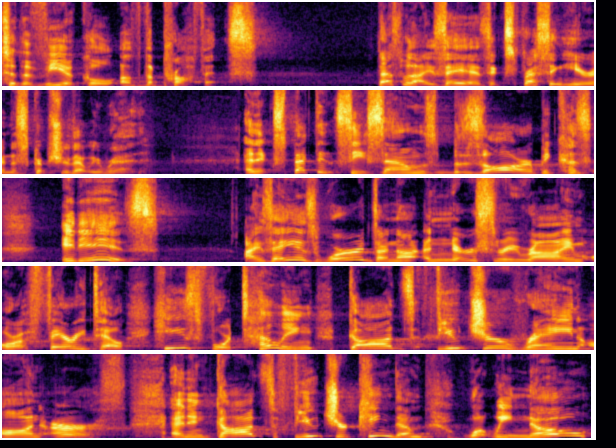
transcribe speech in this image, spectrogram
to the vehicle of the prophets. That's what Isaiah is expressing here in the scripture that we read. And expectancy sounds bizarre because it is. Isaiah's words are not a nursery rhyme or a fairy tale. He's foretelling God's future reign on earth. And in God's future kingdom, what we know,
